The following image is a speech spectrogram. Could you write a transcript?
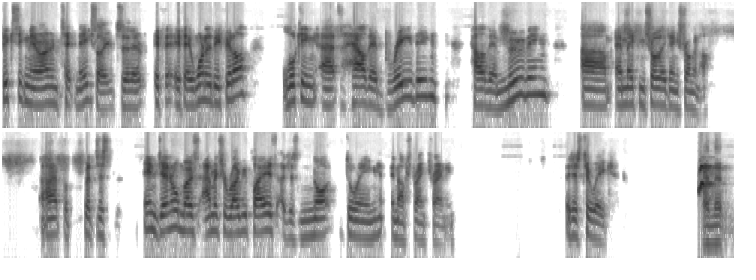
fixing their own techniques. So, so if, they, if they wanted to be fitter, looking at how they're breathing, how they're moving, um, and making sure they're getting strong enough. Uh, but, but just in general, most amateur rugby players are just not doing enough strength training. They're just too weak. And then,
